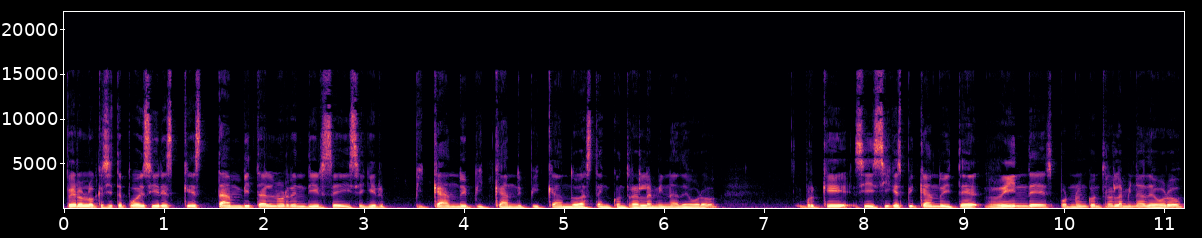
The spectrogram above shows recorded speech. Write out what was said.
Pero lo que sí te puedo decir es que es tan vital no rendirse y seguir picando y picando y picando hasta encontrar la mina de oro. Porque si sigues picando y te rindes por no encontrar la mina de oro,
